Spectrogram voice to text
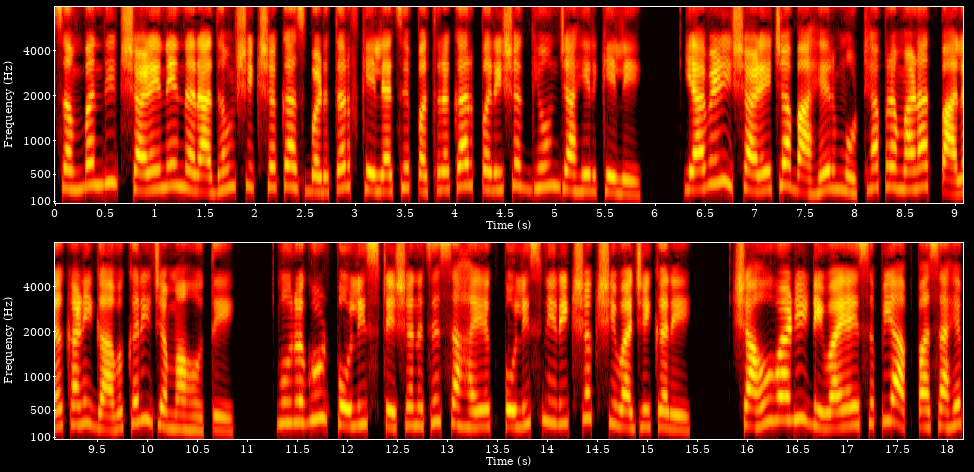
संबंधित शाळेने नराधम शिक्षकास बडतर्फ केल्याचे पत्रकार परिषद घेऊन जाहीर केले. यावेळी शाळेच्या बाहेर मोठ्या प्रमाणात पालक आणि गावकरी जमा होते. मुरगुड पोलीस स्टेशनचे सहाय्यक पोलीस निरीक्षक शिवाजी करे शाहूवाडी डीवायएसपी आप्पासाहेब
